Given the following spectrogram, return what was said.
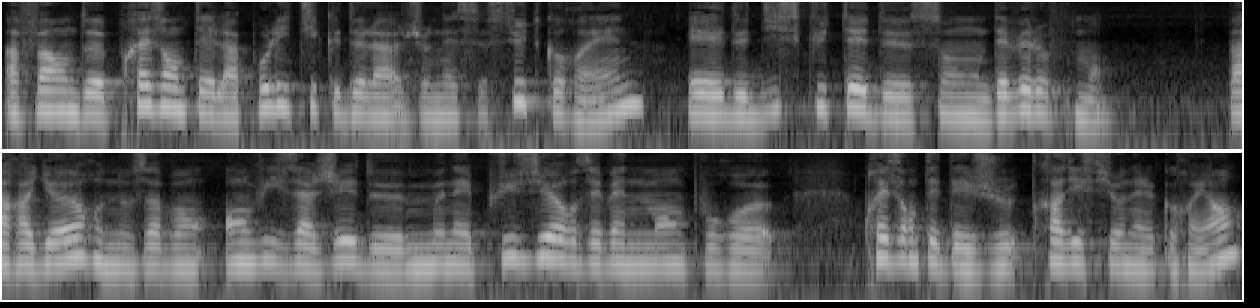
afin de présenter la politique de la jeunesse sud-coréenne et de discuter de son développement. Par ailleurs, nous avons envisagé de mener plusieurs événements pour euh, présenter des jeux traditionnels coréens,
